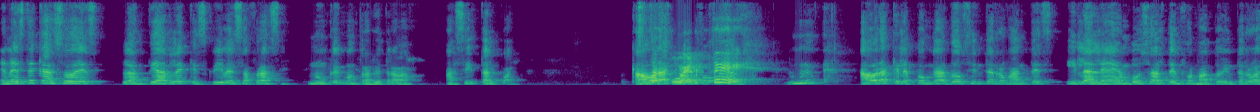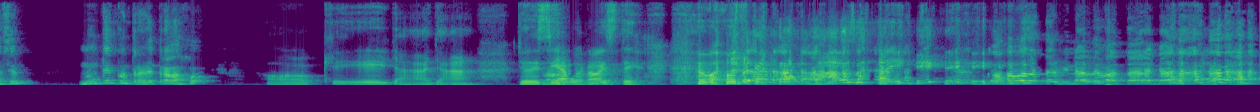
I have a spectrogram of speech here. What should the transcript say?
En este caso es plantearle que escribe esa frase, nunca encontraré trabajo, así tal cual. Ahora fuerte. ahora que le ponga dos interrogantes y la lea en voz alta en formato de interrogación. ¿Nunca encontraré trabajo? Ok, ya, ya. Yo decía, bueno, este, vamos a quedar traumados ahí. No vamos a terminar de matar acá.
